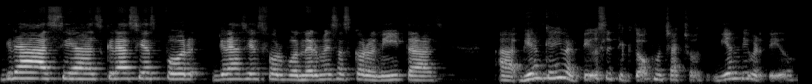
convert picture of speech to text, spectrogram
gracias, gracias por, gracias por ponerme esas coronitas. Ah, Vieron qué divertido es el TikTok, muchachos, bien divertido.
